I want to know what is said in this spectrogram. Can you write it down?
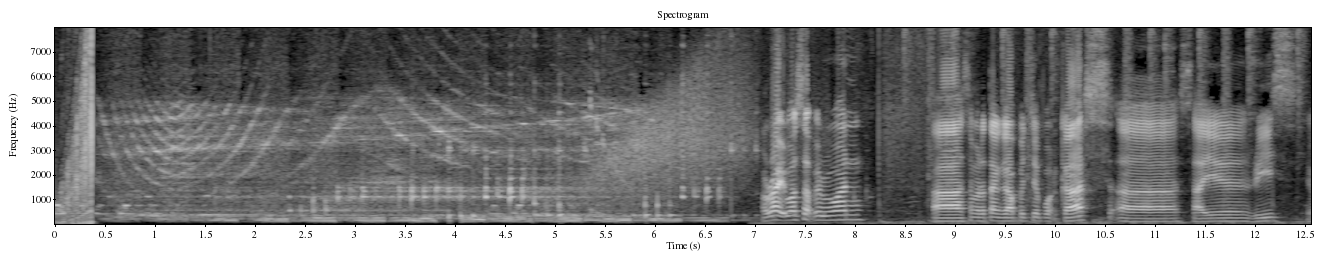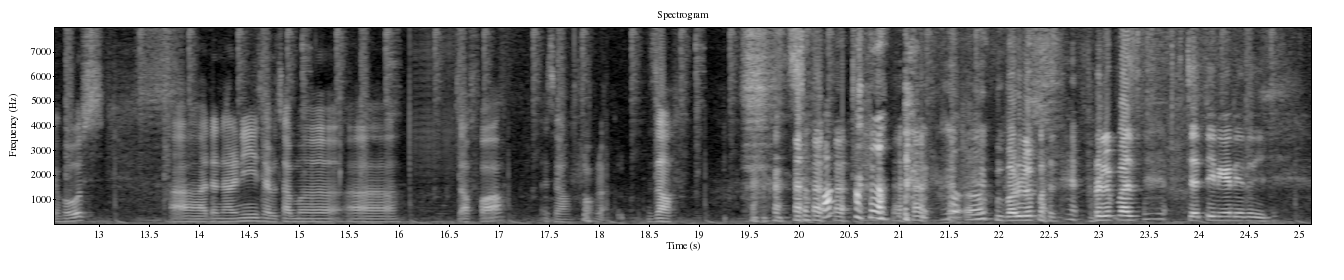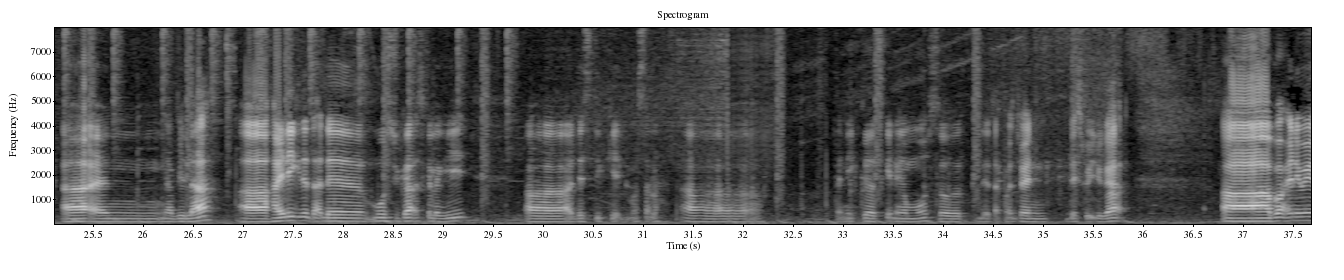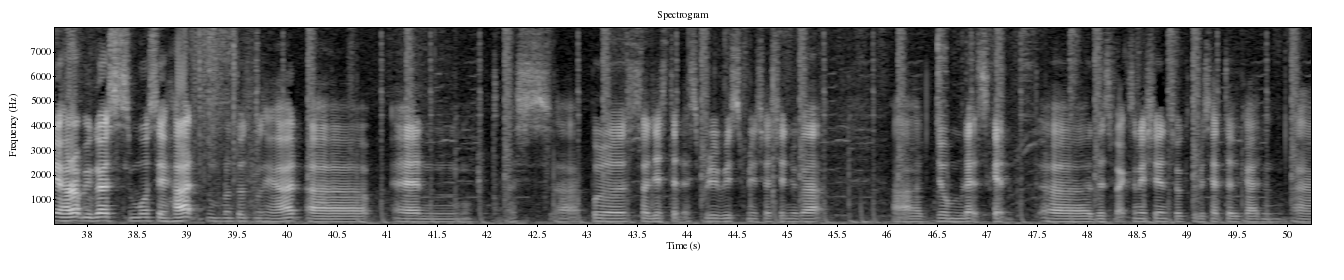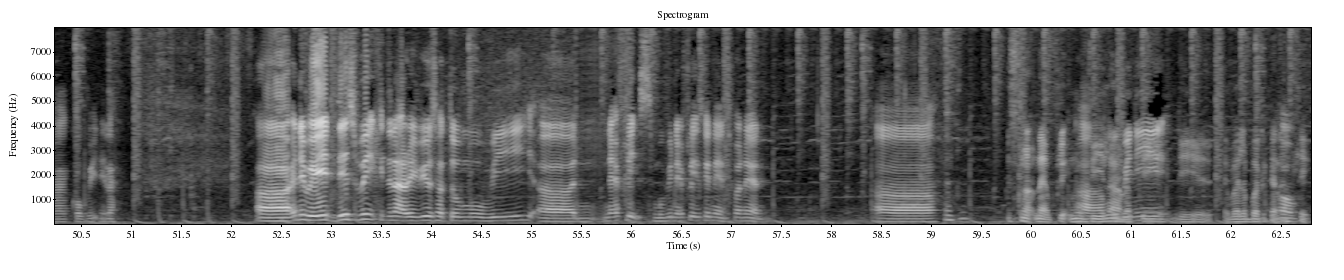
Alright, what's up everyone? Uh, selamat datang ke Aperture Podcast. Uh, saya Riz, your host. Uh, dan hari ni saya bersama uh, Zafar. Eh, Zafar pula. Zaf. Zafar? baru lepas baru lepas chatting dengan dia tadi. Uh, and Nabila. Uh, hari ni kita tak ada Mus juga sekali lagi. Uh, ada sedikit masalah uh, technical sikit dengan Mus so dia tak dapat join this week juga. Uh, but anyway, harap you guys semua sehat, penonton semua sehat. Uh, and as uh, per suggested as previous session juga, uh, jom let's get uh, this vaccination so kita boleh settlekan uh, COVID ni lah. Uh, anyway, this week kita nak review satu movie uh, Netflix, movie Netflix kan ni, mana kan? Uh, It's not Netflix movie Ah, lah movie Tapi ni- dia available dekat Oh. Netflix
